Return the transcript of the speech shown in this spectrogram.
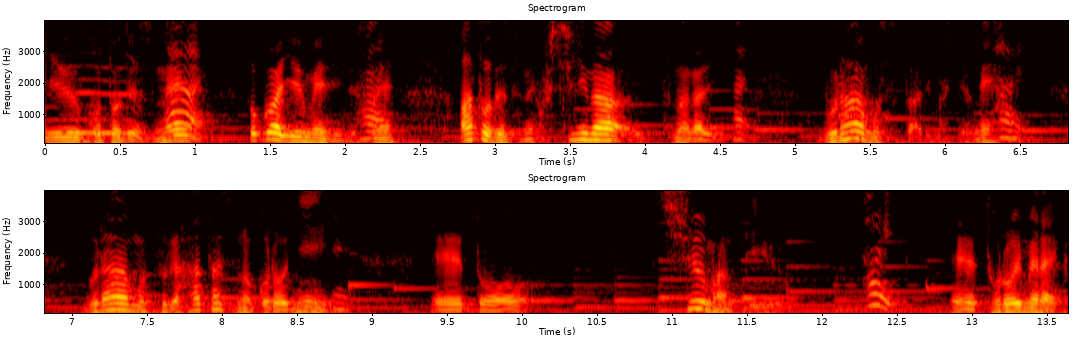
いうことですね。はい。そこは有名人ですね。はい。あとですね不思議なつながり、はい。ブラームスってありましたよね。はい。ブラームスが二十歳の頃にええ。っ、とシューマンっていう、はい。えートロイメライ書い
